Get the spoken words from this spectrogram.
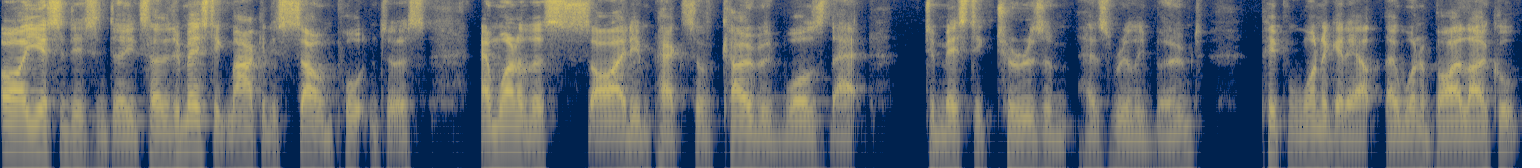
Oh yes, it is indeed. So the domestic market is so important to us, and one of the side impacts of COVID was that domestic tourism has really boomed. People want to get out, they want to buy local,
